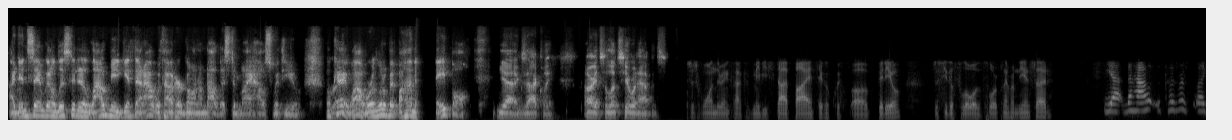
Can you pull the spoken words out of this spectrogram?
I didn't say I'm going to list it. It allowed me to get that out without her going. I'm not listing my house with you. Okay, Right. wow, we're a little bit behind the eight ball. Yeah, exactly. All right. So let's hear what happens. was just wondering if I could maybe stop by and take a quick uh, video to see the flow of the floor plan from the inside. Yeah, the house because we're like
